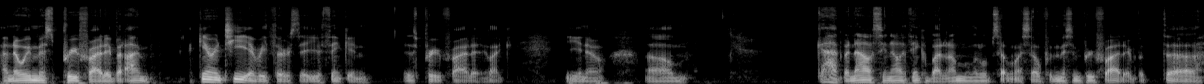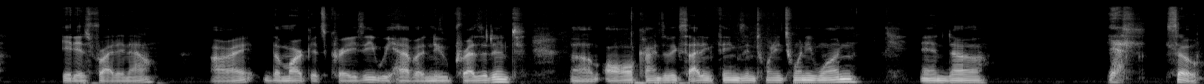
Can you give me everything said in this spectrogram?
I know we missed pre Friday, but I'm I guarantee every Thursday you're thinking it's pre Friday, like you know. Um, God, but now see now I think about it, I'm a little upset with myself with missing pre Friday, but. Uh, it is Friday now. All right. The market's crazy. We have a new president, um, all kinds of exciting things in 2021. And uh, yes, so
